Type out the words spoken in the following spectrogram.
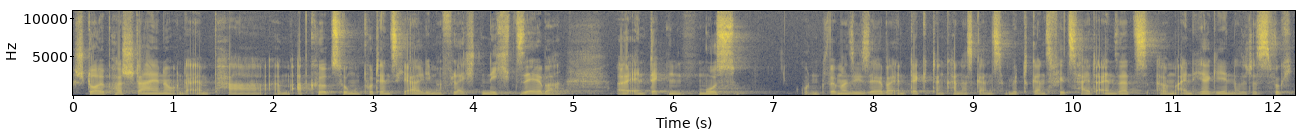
Stolpersteine und ein paar ähm, Abkürzungen, Potenzial, die man vielleicht nicht selber äh, entdecken muss. Und wenn man sie selber entdeckt, dann kann das Ganze mit ganz viel Zeiteinsatz ähm, einhergehen. Also das ist wirklich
